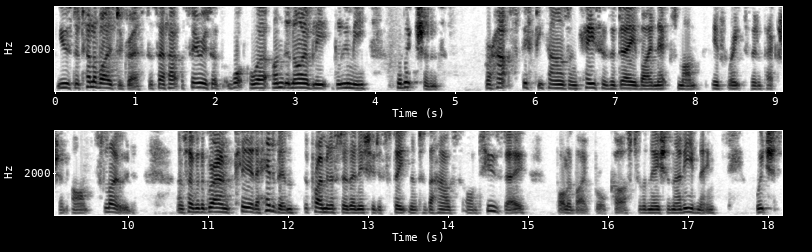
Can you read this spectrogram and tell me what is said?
used a televised address to set out a series of what were undeniably gloomy predictions perhaps 50,000 cases a day by next month if rates of infection aren't slowed. And so, with the ground cleared ahead of him, the Prime Minister then issued a statement to the House on Tuesday, followed by broadcast to the nation that evening, which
